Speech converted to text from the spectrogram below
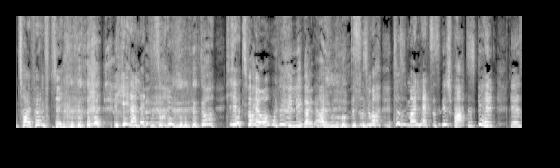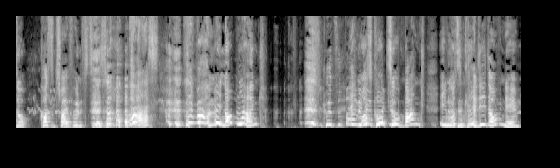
2,50. ich gehe da letztens so hin. So, hier 2 Euro für die Leberkasse. Das ist, mal, das ist mein letztes gespartes Geld. Der so kostet 2,50. Ich So, was? Sie machen mich noch blank. Kurze Ich muss kurz zur Bank. Ich muss einen Kredit aufnehmen.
